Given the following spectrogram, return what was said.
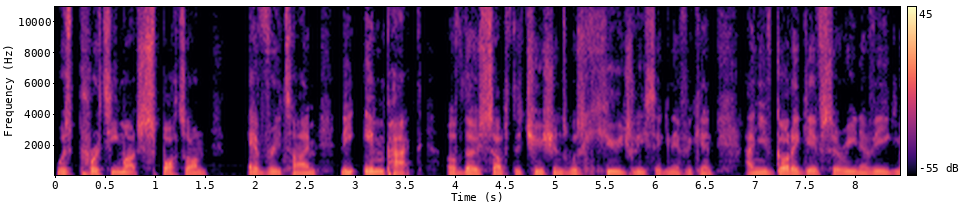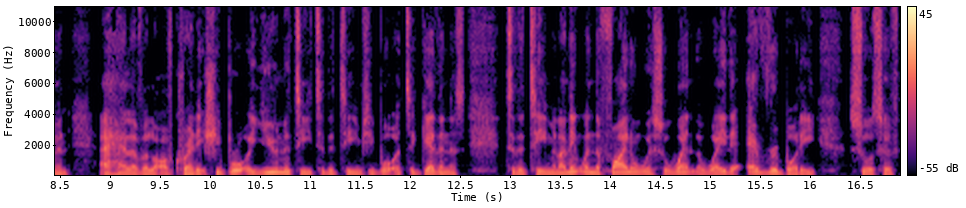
was pretty much spot on every time. The impact of those substitutions was hugely significant. And you've got to give Sarina Wiegman a hell of a lot of credit. She brought a unity to the team, she brought a togetherness to the team. And I think when the final whistle went, the way that everybody sort of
